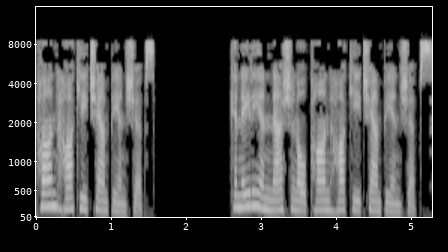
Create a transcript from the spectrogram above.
Pond Hockey Championships Canadian National Pond Hockey Championships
